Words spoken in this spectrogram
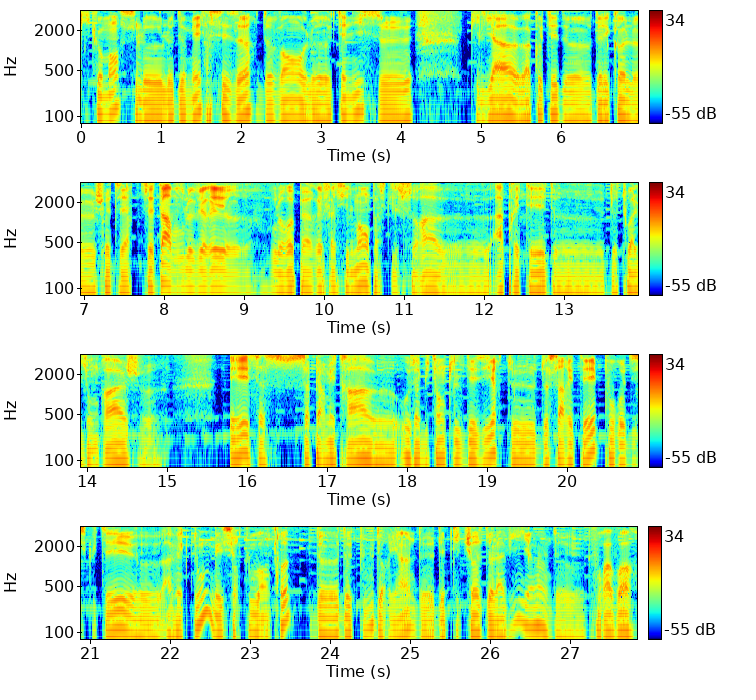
qui commence le, le 2 mai à 16h devant le tennis euh, qu'il y a euh, à côté de, l'école euh, Schweitzer. Cet arbre, vous le verrez, euh, vous le repérerez facilement parce qu'il sera apprêté de, toiles d'ombrage. et ça, permettra aux habitants qui le désirent de, s'arrêter pour discuter avec nous, mais surtout entre eux, de, tout, de rien, de, des petites choses de la vie, hein, pour avoir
